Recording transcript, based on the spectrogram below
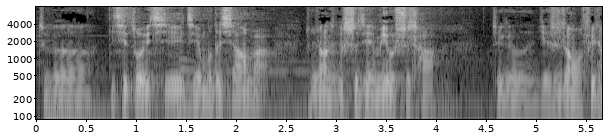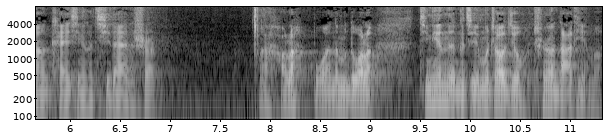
这个一起做一期节目的想法，就让这个世界没有时差。这个呢，也是让我非常开心和期待的事儿，啊，好了，不管那么多了，今天这个节目照旧，趁热打铁嘛。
